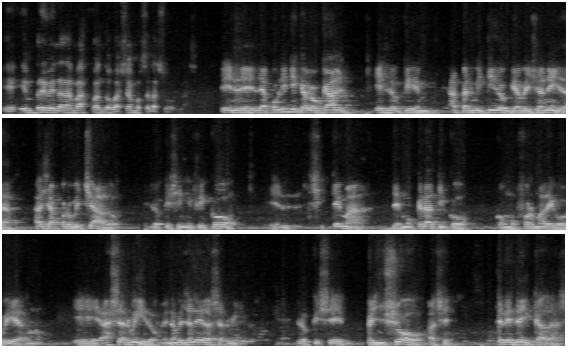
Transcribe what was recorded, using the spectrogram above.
eh, en breve nada más cuando vayamos a las urnas. La política local es lo que ha permitido que Avellaneda haya aprovechado lo que significó el sistema democrático como forma de gobierno. Eh, ha servido, en Avellaneda ha servido. Lo que se pensó hace tres décadas,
